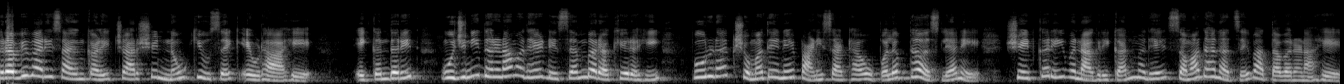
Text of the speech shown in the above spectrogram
रविवारी सायंकाळी चारशे नऊ क्युसेक एवढा आहे. एकंदरीत उजनी धरणामध्ये डिसेंबर अखेरही पूर्ण क्षमतेने पाणीसाठा उपलब्ध असल्याने शेतकरी व नागरिकांमध्ये समाधानाचे वातावरण आहे.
